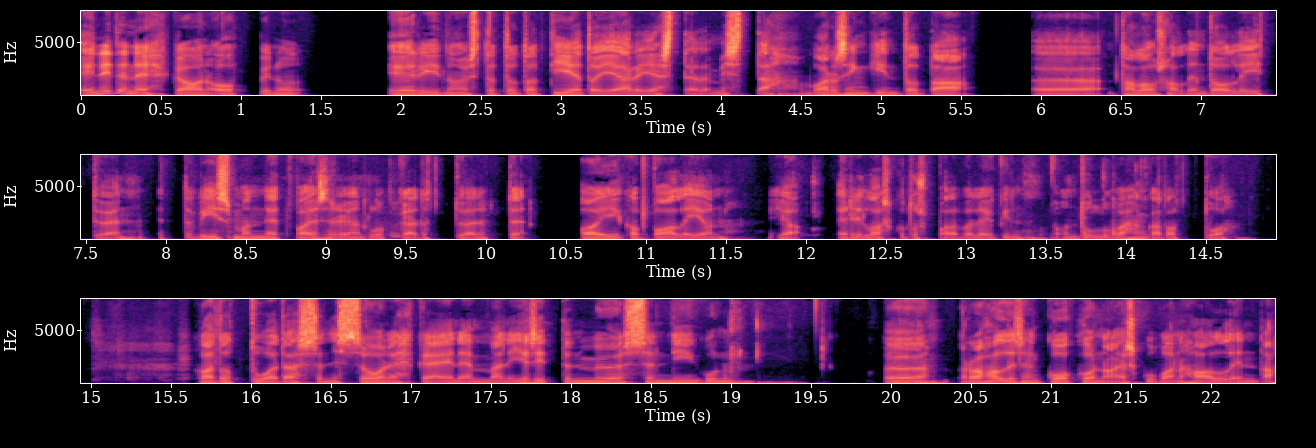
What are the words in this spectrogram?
Eniten ehkä on oppinut eri noista tota, tietojärjestelmistä, varsinkin tota, ö, taloushallintoon liittyen. Että Visman NetVisoria on tullut käytettyä nyt aika paljon ja eri laskutuspalvelujakin on tullut vähän katsottua, katsottua tässä, niin se on ehkä enemmän. Ja sitten myös sen niin kuin, ö, rahallisen kokonaiskuvan hallinta,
